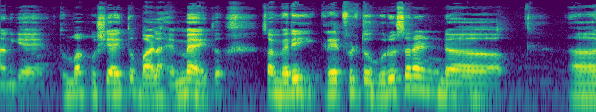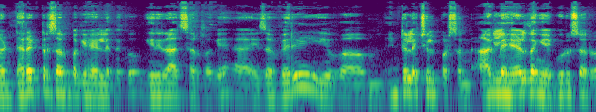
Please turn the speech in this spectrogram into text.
ನನಗೆ ತುಂಬ ಖುಷಿ ಆಯಿತು ಭಾಳ ಹೆಮ್ಮೆ ಆಯಿತು. So I'm very grateful to Guru sir and director sir ಬಗ್ಗೆ ಹೇಳಲೇಬೇಕು. ಗಿರಿರಾಜ್ ಸರ್ ಬಗ್ಗೆ. Is a very intellectual person ಆಗಲೇ ಹೇಳ್ದಂಗೆ ಗುರು ಸರ್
